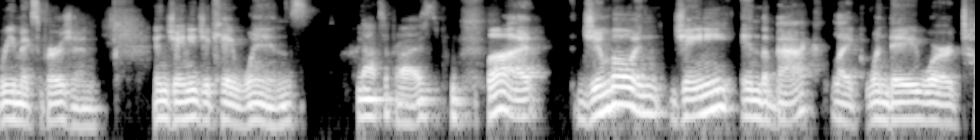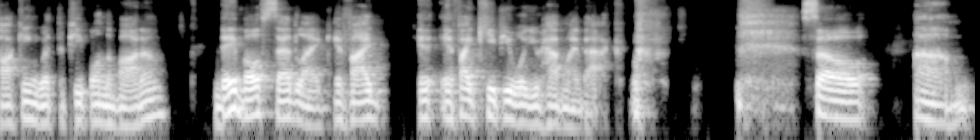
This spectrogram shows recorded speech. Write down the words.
remix version and Janey jacké wins. Not surprised. But jimbo and Janie in the back like when they were talking with the people in the bottom they both said like if i if i keep you will you have my back? So um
